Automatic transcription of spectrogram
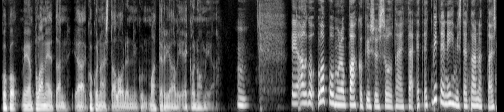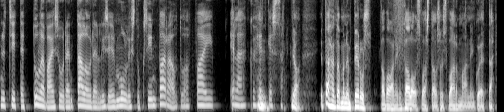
koko meidän planeetan ja kokonaistalouden niin kuin materiaaliekonomiaan. Mm. Hei alku, loppuun mun on pakko kysyä sulta, että et, et miten ihmisten kannattaisi nyt sitten tulevaisuuden taloudellisiin mullistuksiin varautua vai elääkö mm. hetkessä? Mm. Joo, ja tähän tämmöinen perus tavallaan niin talousvastaus olisi varmaan, niin kuin, että –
